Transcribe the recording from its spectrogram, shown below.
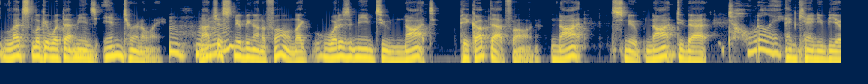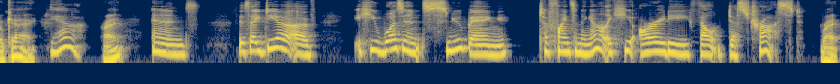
let's look at what that Mhm. means internally, not just Mhm. snooping on a phone. Like, what does it mean to not pick up that phone, not snoop, not do that? totally, And can you be okay? yeah. Right. And this idea of he wasn't snooping to find something out. Like he already felt distrust. Right.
